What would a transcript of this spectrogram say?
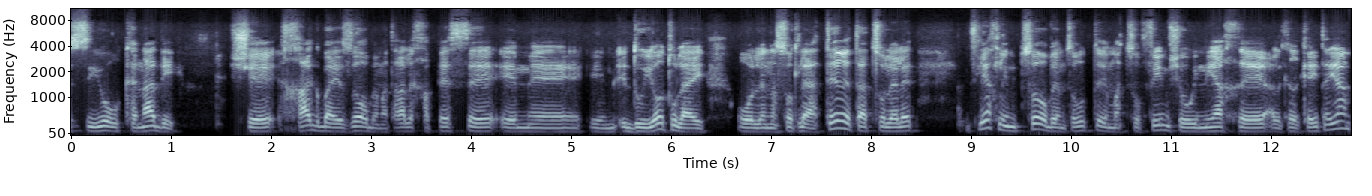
סיור קנדי, שחג באזור במטרה לחפש עם, עם עדויות אולי, או לנסות לאתר את הצוללת, הצליח למצוא באמצעות מצופים שהוא הניח על קרקעית הים,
